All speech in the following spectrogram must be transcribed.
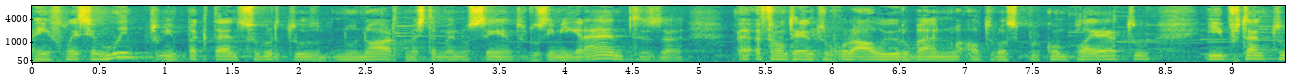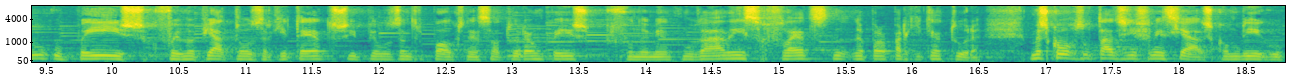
a influência muito impactante, sobretudo no norte, mas também no centro, dos imigrantes. A, a fronteira entre o rural e o urbano alterou-se por completo e, portanto, o país que foi mapeado pelos arquitetos e pelos antropólogos nessa altura é um país profundamente mudado e isso reflete-se na própria arquitetura. Mas com resultados diferenciados. Como digo,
